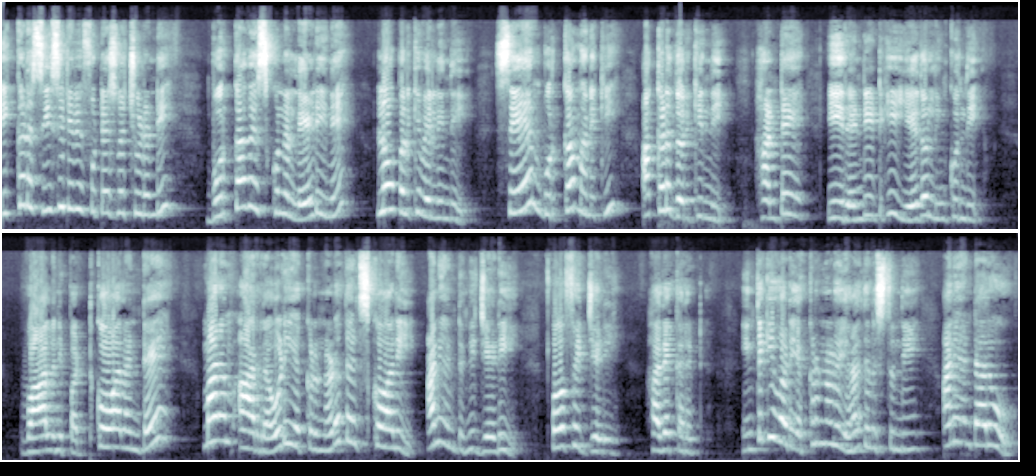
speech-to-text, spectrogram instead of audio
ఇక్కడ సీసీటీవీ ఫుటేజ్లో చూడండి బుర్కా వేసుకున్న లేడీనే లోపలికి వెళ్ళింది. సేమ్ బుర్కా మనకి అక్కడ దొరికింది. అంటే ఈ రెండింటికి ఏదో లింక్ ఉంది. వాళ్ళని పట్టుకోవాలంటే మనం ఆ రౌడీ ఎక్కడున్నాడో తెలుసుకోవాలి అని అంటుంది జేడి. Perfect JD. అదే కరెక్ట్. ఇంతకీ వాడు ఎక్కడున్నాడో ఎలా తెలుస్తుంది అని అంటారు.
